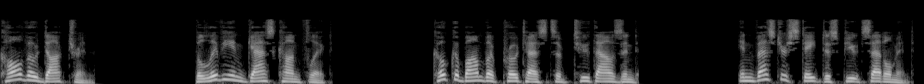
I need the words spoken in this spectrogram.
Calvo Doctrine. Bolivian gas conflict. Cochabamba protests of 2000 Investor-state dispute settlement.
